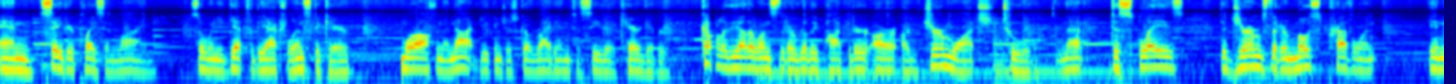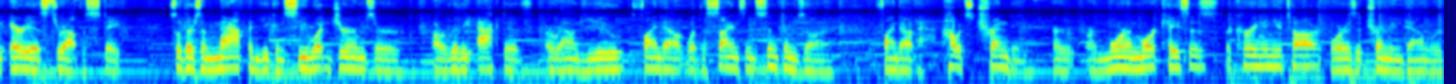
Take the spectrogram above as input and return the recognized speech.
and save your place in line. So when you get to the actual Instacare, more often than not, you can just go right in to see the caregiver. A couple of the other ones that are really popular are our Germ Watch tool, and that displays the germs that are most prevalent in areas throughout the state. So there's a map and you can see what germs are, are really active around you, find out what the signs and symptoms are, find out how it's trending. Are, are more and more cases occurring in Utah or is it trending downward?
